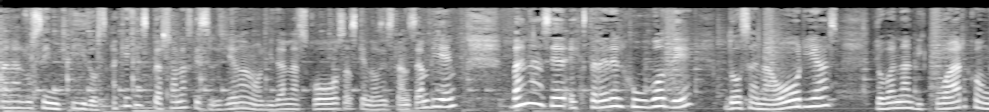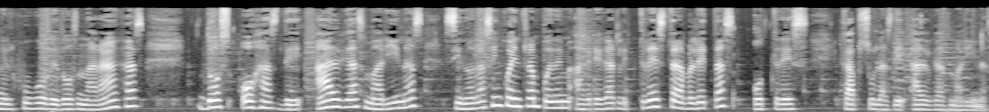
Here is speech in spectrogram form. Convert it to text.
para los sentidos. Aquellas personas que se les llegan a olvidar las cosas, que no descansan bien, van a hacer extraer el jugo de dos zanahorias, lo van a licuar con el jugo de dos naranjas, dos hojas de algas marinas. Si no las encuentran, pueden agregarle tres tabletas o tres cápsulas de algas marinas.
